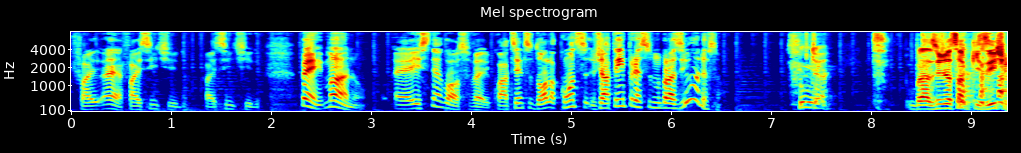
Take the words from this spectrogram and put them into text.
Faz, é, faz sentido, faz sentido. Bem, mano, é esse negócio, velho. 400 dólares, quantos, já tem preço no Brasil, Anderson? O Brasil já sabe que existe.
